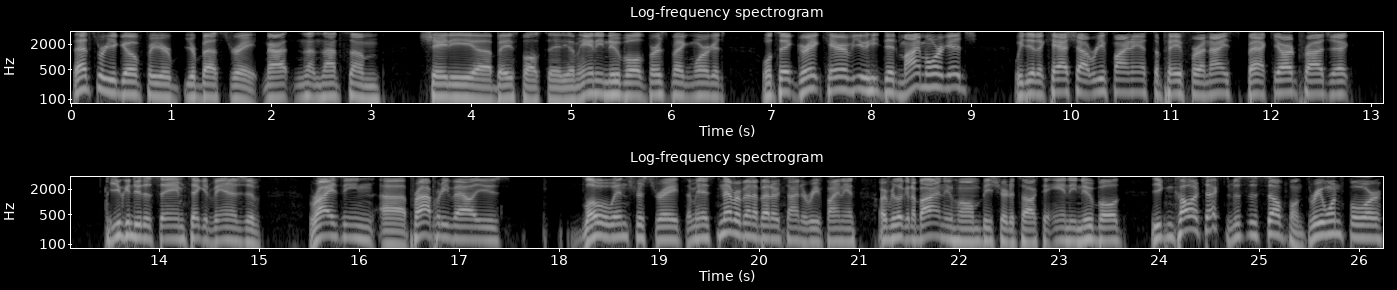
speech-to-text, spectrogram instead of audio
that's where you go for your your best rate. Not not, not some shady uh, baseball stadium. Andy Newbold First Bank Mortgage will take great care of you. He did my mortgage. We did a cash out refinance to pay for a nice backyard project. You can do the same. Take advantage of rising uh, property values, low interest rates. I mean, it's never been a better time to refinance. Or if you're looking to buy a new home, be sure to talk to Andy Newbold. You can call or text him. This is his cell phone 314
